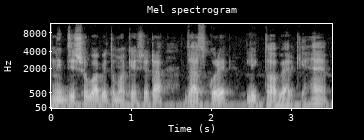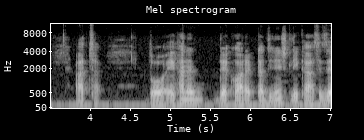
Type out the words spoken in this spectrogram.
নিজস্বভাবে তোমাকে সেটা জাজ করে লিখতে হবে আর কি হ্যাঁ? আচ্ছা তো এখানে দেখো আরেকটা জিনিস লেখা আছে যে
